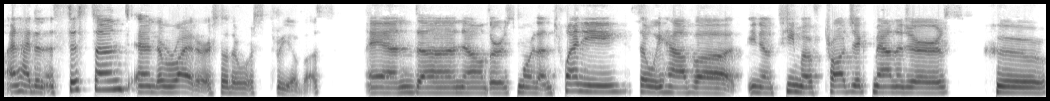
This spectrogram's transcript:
and had an assistant and a writer, so there was three of us. And uh, now there's more than 20. So we have a you know team of project managers who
